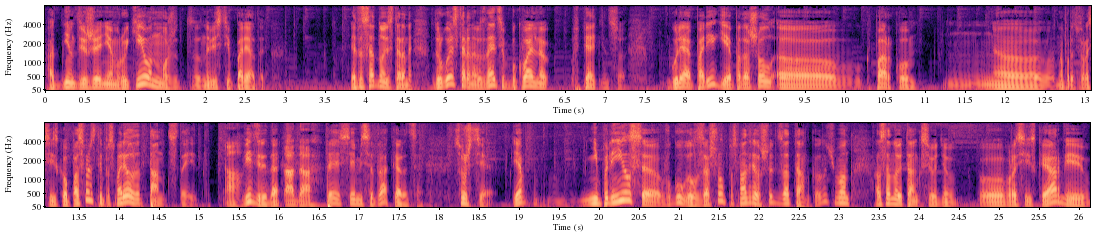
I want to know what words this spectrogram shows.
одним движением руки он может навести порядок. Это с одной стороны. С другой стороны, вы знаете, буквально в пятницу, гуляя по Риге, я подошел э, к парку э, напротив российского посольства и посмотрел, этот танк стоит. А, Видели, да? Да, да. Т-72, кажется. Слушайте, я не поленился, в Google зашел, посмотрел, что это за танк. В общем, он основной танк сегодня в российской армии.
